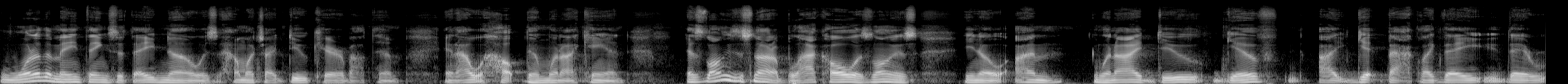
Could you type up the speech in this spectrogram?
one of the main things that they know is how much I do care about them and I will help them when I can as long as it's not a black hole, as long as, you know, I'm when I do give, I get back. Like they they're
